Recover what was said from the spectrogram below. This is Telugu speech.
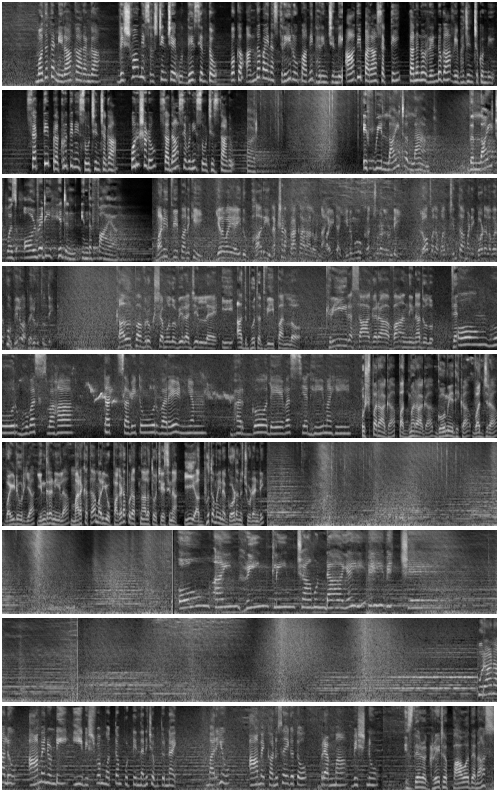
మొదట నిరాకారంగా విశ్వాన్ని సృష్టించే ఉద్దేశ్యంతో ఒక అందమైన స్త్రీ రూపాన్ని ధరించింది. ఆది పరాశక్తి తనను రెండుగా విభజించుకుంది. శక్తి ప్రకృతిని సూచించగా పురుషుడు సదాశివుని సూచిస్తాడు. If we light a lamp, the light was already hidden in the fire. మణిద్వీపానికి ఇరవై ఐదు భారీ రక్షణ ప్రాకారాలు ఉన్నాయి. బయట ఇనుము కంచుల నుండి లోపల చింతామణి గోడల వరకు విలువ పెరుగుతుంది. కల్పవృక్షములు విరజిల్లే ఈ అద్భుత ద్వీపంలో క్రీర సాగర వాణి నదులు ఓం భూర్భువస్వ తత్సవితూర్వరేణ్యం భర్గో దేవస్య ధీమహి. పుష్పరాగ పద్మరాగ గోమేధిక వజ్ర వైడూర్య ఇంద్రనీల మరకత మరియు పగడపు రత్నాలతో చేసిన ఈ అద్భుతమైన గోడను చూడండి. ఓం ఐం హ్రీం క్లీం చాముండాయై విచ్చే పురాణాలు ఆమె నుండి ఈ విశ్వం మొత్తం పుట్టిందని చెబుతున్నాయి. మరియు ఆమె కనుసైగతో Brahma Vishnu is there a greater power than us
